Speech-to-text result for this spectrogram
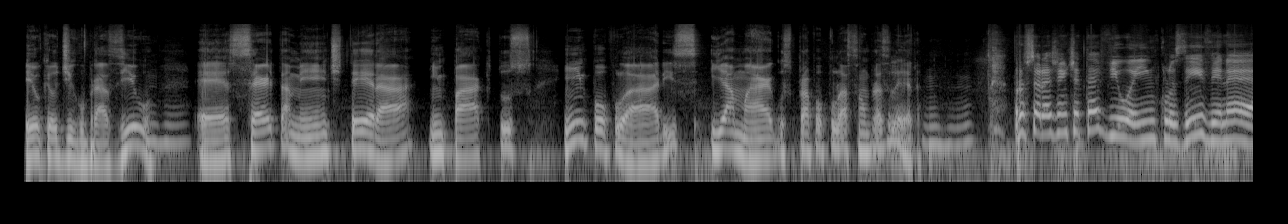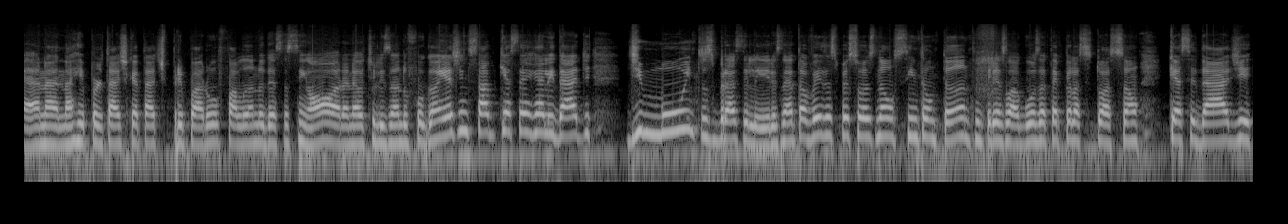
Eu que eu digo Brasil, uhum. é, certamente terá impactos impopulares e amargos para a população brasileira. Uhum. Professora, a gente até viu aí, inclusive, né, na, na, reportagem que a Tati preparou, falando dessa senhora, né, utilizando o fogão, e a gente sabe que essa é a realidade de muitos brasileiros, né? Talvez as pessoas não sintam tanto em Três Lagoas, até pela situação que a cidade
